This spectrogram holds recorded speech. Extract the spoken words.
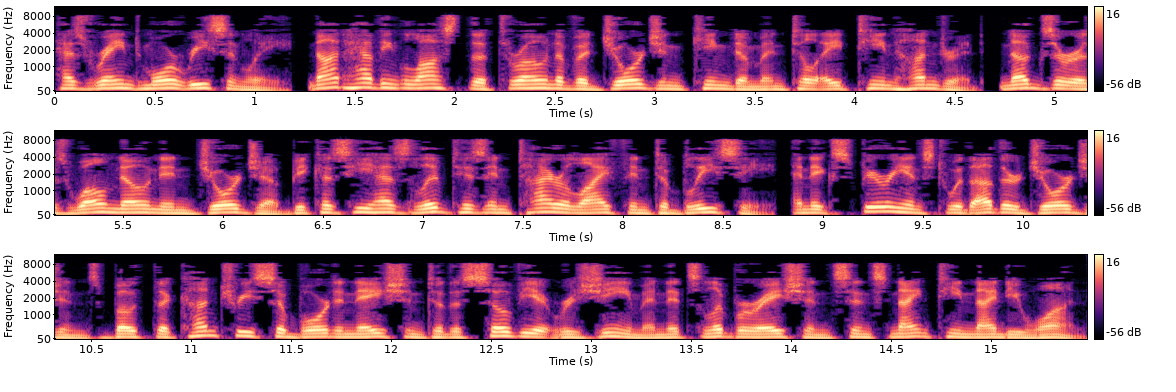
has reigned more recently, not having lost the throne of a Georgian kingdom until 1800. Nugzar is well known in Georgia because he has lived his entire life in Tbilisi, and experienced with other Georgians both the country's subordination to the Soviet regime and its liberation since 1991.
